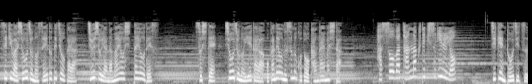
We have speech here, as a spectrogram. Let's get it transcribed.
関は少女の生徒手帳から住所や名前を知ったようです。そして少女の家からお金を盗むことを考えました。発想が短絡的すぎるよ。事件当日、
